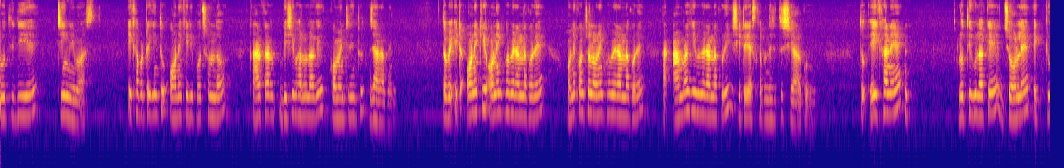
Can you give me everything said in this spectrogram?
লতি দিয়ে চিংড়ি মাছ। এই খাবারটা কিন্তু অনেকেরই পছন্দ। কার কার বেশি ভালো লাগে কমেন্টে কিন্তু জানাবেন। তবে এটা অনেকে অনেকভাবে রান্না করে, অনেক অঞ্চল অনেকভাবে রান্না করে, আর আমরা কীভাবে রান্না করি সেটাই আজকে আপনাদের সাথে শেয়ার করব। তো এইখানে লতিগুলাকে জলে একটু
